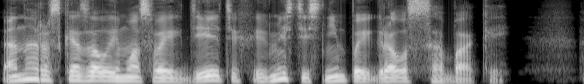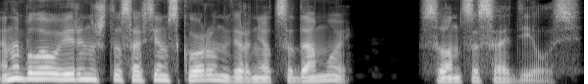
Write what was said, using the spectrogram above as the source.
Она рассказала ему о своих детях и вместе с ним поиграла с собакой. Она была уверена, что совсем скоро он вернется домой. Солнце садилось.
